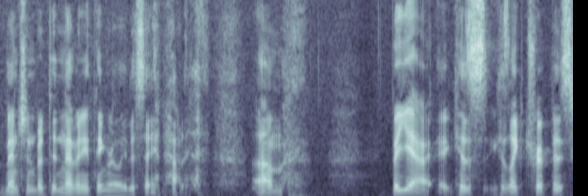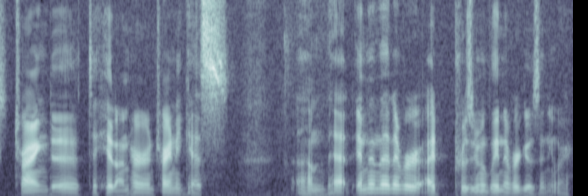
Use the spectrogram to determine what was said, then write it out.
mentioned, but didn't have anything really to say about it. Um, but yeah, because like Trip is trying to to hit on her and trying to guess um, that, and then that never, I presumably never goes anywhere.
